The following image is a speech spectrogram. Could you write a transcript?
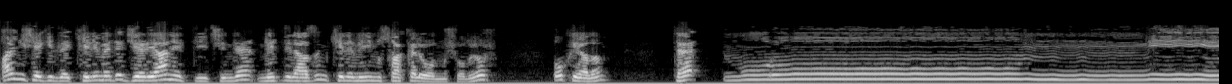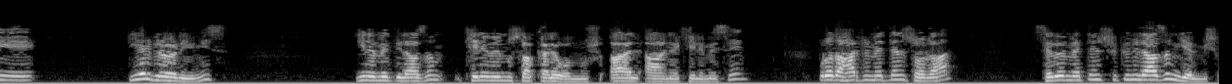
Aynı şekilde kelimede cereyan ettiği için de metni lazım kelimeyi musakkale olmuş oluyor. Okuyalım. Te'muruni Diğer bir örneğimiz yine meddi lazım kelime musakkale olmuş al ane kelimesi. Burada harfi medden sonra sebep medden sükünü lazım gelmiş.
